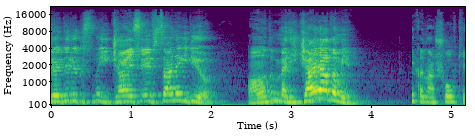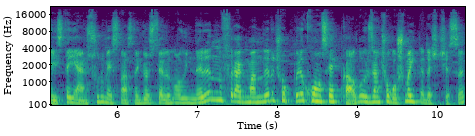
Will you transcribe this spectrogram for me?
Rederi kısmı hikayesi efsane gidiyor. Anladın mı? Ben hikaye adamıyım. kalan showcase'te yani sunum esnasında gösterilen oyunların fragmanları çok böyle konsept kaldı. O yüzden çok hoşuma gitmedi açıkçası.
